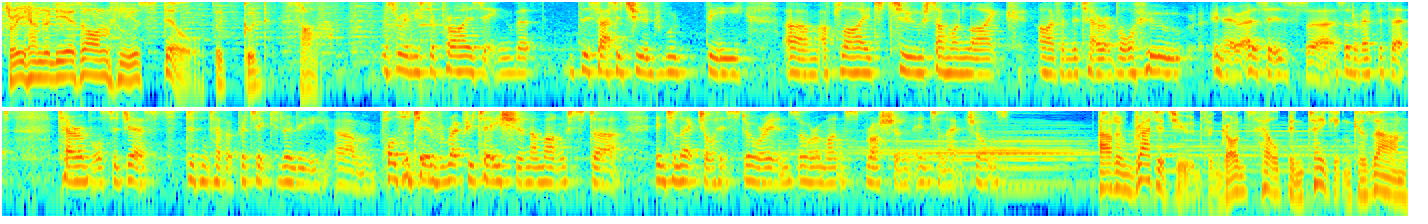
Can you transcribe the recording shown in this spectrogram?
300 years on, he is still the good Tsar. It was really surprising that this attitude would be um, applied to someone like Ivan the Terrible, who, you know, as his uh, sort of epithet terrible suggests, didn't have a particularly um, positive reputation amongst uh, intellectual historians or amongst Russian intellectuals. Out of gratitude for God's help in taking Kazan,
